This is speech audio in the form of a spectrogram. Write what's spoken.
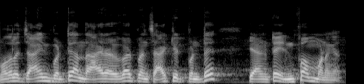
முதல்ல ஜாயின் பண்ணிட்டு அந்த ஆயிரம் ரிவார்ட் பாயிண்ட்ஸ் ஆக்டிவேட் பண்ணிட்டு என்கிட்ட இன்ஃபார்ம் பண்ணுங்கள்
